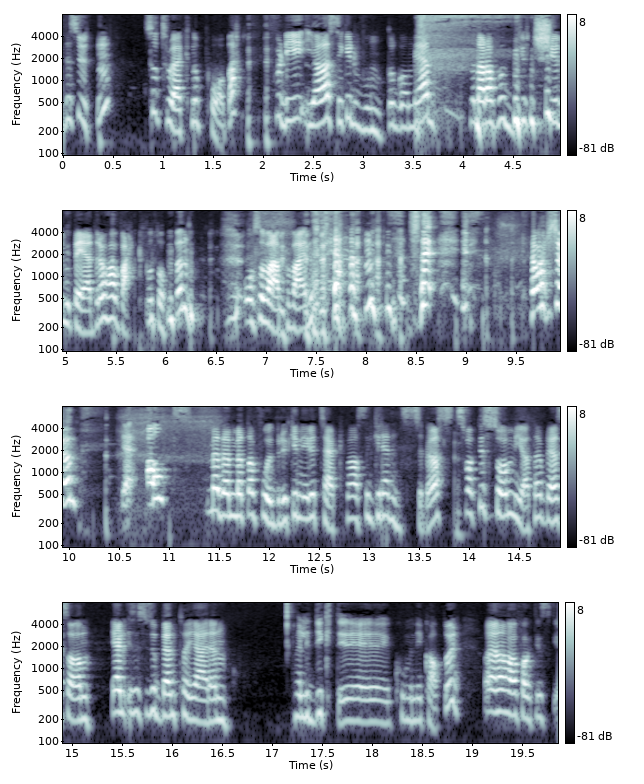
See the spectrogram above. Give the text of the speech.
Dessuten så tror jeg ikke noe på det. Fordi ja, det er sikkert vondt å gå ned, men det er da for guds skyld bedre å ha vært på toppen, og så være på vei ned igjen. Så jeg var sånn Alt med den metaforbruken irriterte meg altså grenseløst. Så faktisk så mye at jeg ble sånn Jeg syns jo Bent Høie er en veldig dyktig kommunikator, og jeg har faktisk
